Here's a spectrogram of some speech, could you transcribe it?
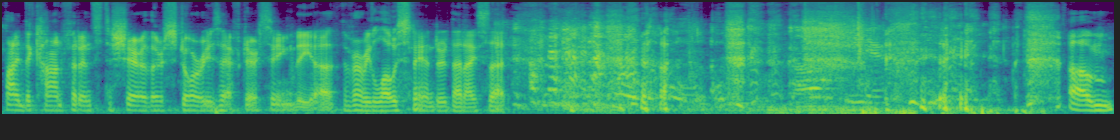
find the confidence to share their stories after seeing the uh, the very low standard that I set. um,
